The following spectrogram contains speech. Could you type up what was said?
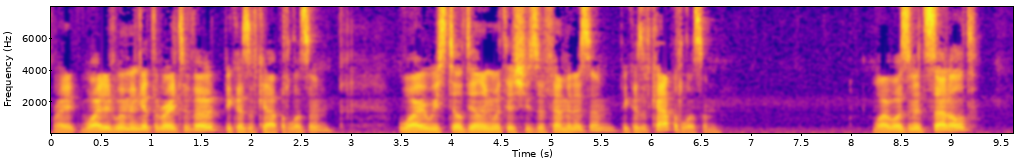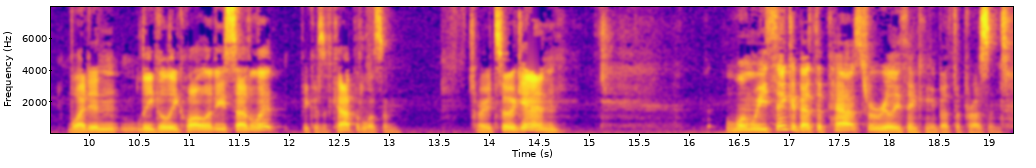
Right? Why did women get the right to vote? Because of capitalism. Why are we still dealing with issues of feminism? Because of capitalism. Why wasn't it settled? Why didn't legal equality settle it? Because of capitalism. All right, so again, when we think about the past, we're really thinking about the present.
